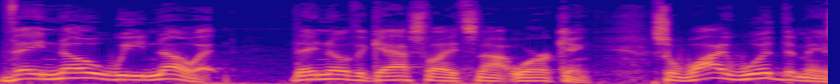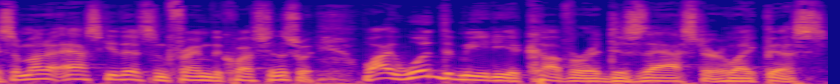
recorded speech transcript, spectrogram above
They know we know it. They know the gaslight's not working. So why would the media? So I'm going to ask you this and frame the question this way: Why would the media cover a disaster like this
